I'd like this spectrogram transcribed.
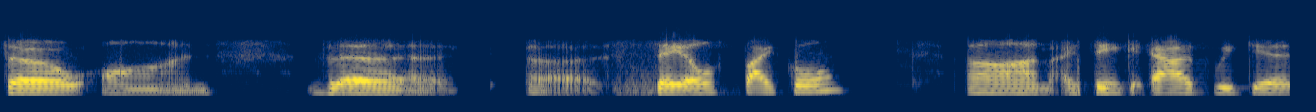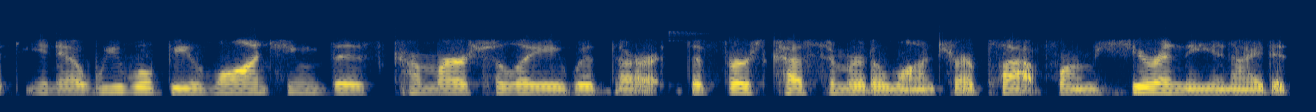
so on the uh, sales cycle Um, I think as we get, you know, we will be launching this commercially with our the first customer to launch our platform here in the United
